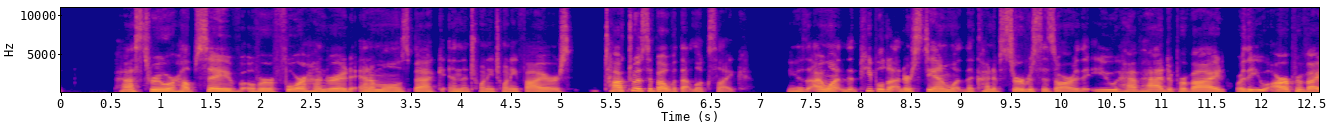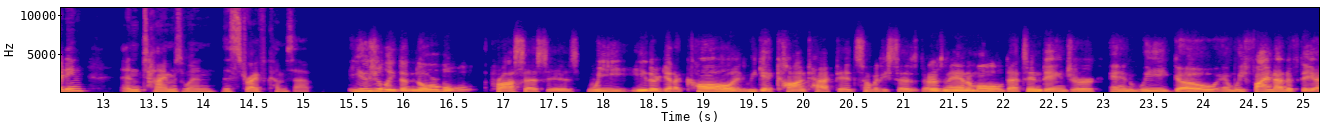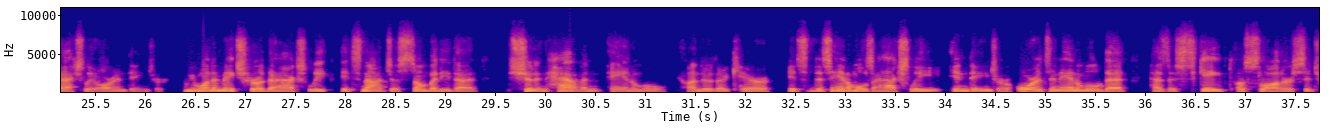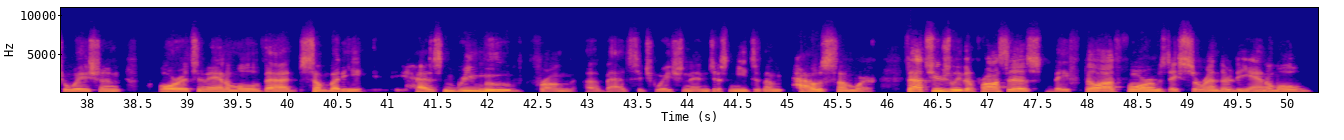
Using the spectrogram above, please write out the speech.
passed through or helped save over 400 animals back in the 2020 fires. Talk to us about what that looks like. Because I want the people to understand what the kind of services are that you have had to provide or that you are providing and times when the strife comes up. Usually, the normal process is we either get a call and we get contacted. Somebody says there's an animal that's in danger, and we go and we find out if they actually are in danger. We want to make sure that actually it's not just somebody that shouldn't have an animal under their care. It's this animal is actually in danger, or it's an animal that has escaped a slaughter situation, or it's an animal that somebody has removed from a bad situation and just needs them housed somewhere that's usually the process. They fill out forms, they surrender the animal.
